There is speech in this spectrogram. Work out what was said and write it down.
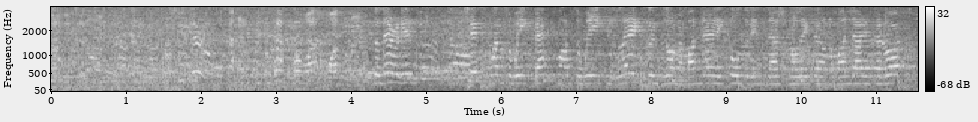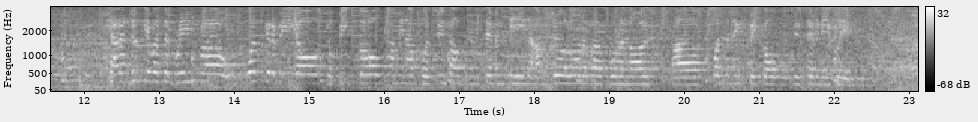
Monday, chest Tuesday. Once, once a week. So there it is. Once a week, back twice a week, legs this is on a Monday. He calls it International Leg Day on a Monday. Is that right? Calum, just give us a brief. Uh, what's going to be your, your big goal coming up for 2017? I'm sure a lot of us want to know. Uh, what's the next big goal for 2017, please? So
